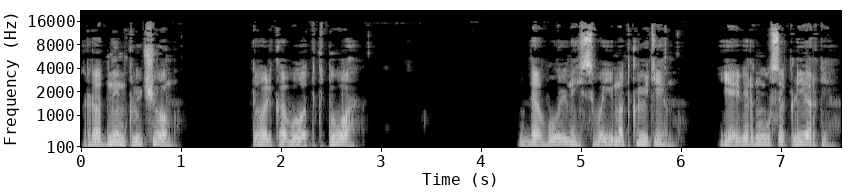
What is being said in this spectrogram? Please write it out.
родным ключом. Только вот кто? Довольный своим открытием, я вернулся к Лерке,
